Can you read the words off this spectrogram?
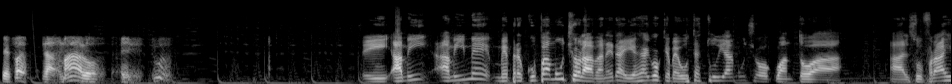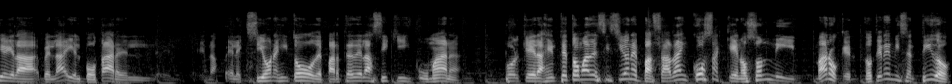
Fue malo. Sí, a mí, a mí me, me, preocupa mucho la manera, y es algo que me gusta estudiar mucho cuanto a, al sufragio y, la, ¿verdad? y el votar, el, las elecciones y todo, de parte de la psiquis humana. Porque la gente toma decisiones basadas en cosas que no son ni, mano, que no tienen ni sentido.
